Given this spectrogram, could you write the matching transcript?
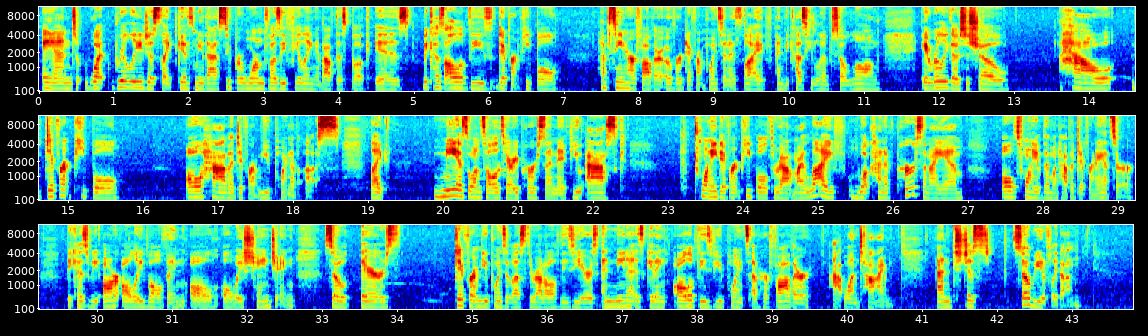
And what really just like gives me that super warm fuzzy feeling about this book is because all of these different people have seen her father over different points in his life and because he lived so long, it really goes to show how different people all have a different viewpoint of us. Like me as one solitary person, if you ask 20 different people throughout my life what kind of person I am, all 20 of them would have a different answer because we are all evolving, all always changing. So there's different viewpoints of us throughout all of these years and Nina is getting all of these viewpoints of her father at one time. And it's just so beautifully done.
